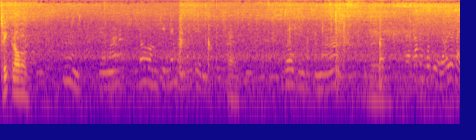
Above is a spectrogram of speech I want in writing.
พริกลง อืมเดี๋ยวนะโดมนกินไม่เหมือนคนอื่น อ่า โดกินผักคะน้าอืมแต่ถ้าเป็นคนอื่นแล้วจะใส่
